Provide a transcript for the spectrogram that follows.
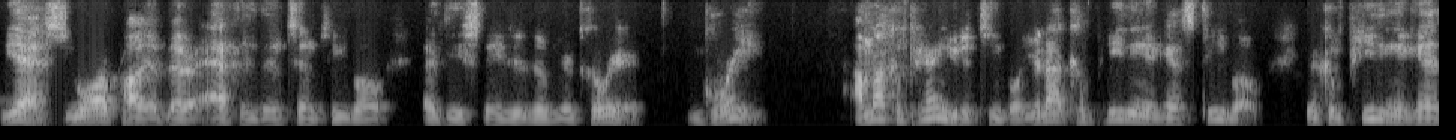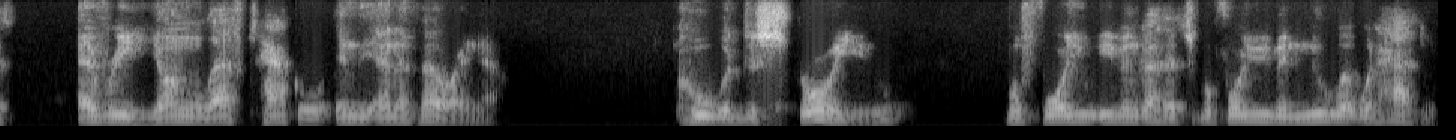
Yes, you are probably a better athlete than Tim Tebow at these stages of your career. Great. I'm not comparing you to Tebow. You're not competing against Tebow. You're competing against every young left tackle in the NFL right now who would destroy you before you even got it, before you even knew what would happen.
